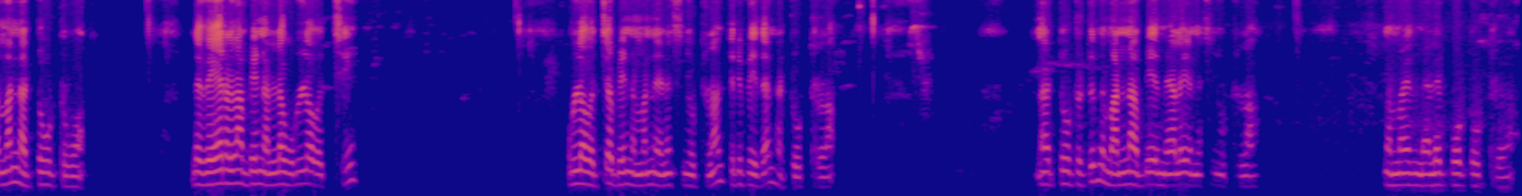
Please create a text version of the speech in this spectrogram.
நம்ம நட்டு விட்ருவோம் இந்த வேரெல்லாம் அப்படியே நல்லா உள்ளே வச்சு உள்ளே வச்சு அப்படியே நம்ம என்ன செஞ்சு விட்ருலாம் திருப்பி இதை நட்டு விட்டுறலாம். நட்டு விட்டுட்டு இந்த மண்ணை அப்படியே மேலே என்ன செஞ்சு விட்டுறலாம்? நம்ம இது மேலே போட்டு விட்டுறலாம்.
